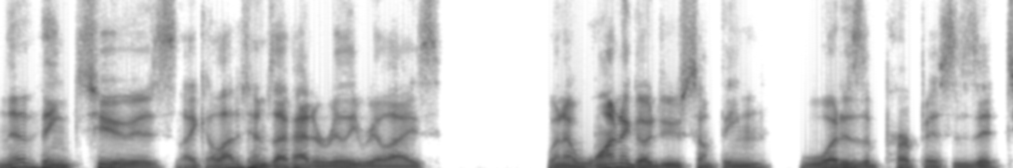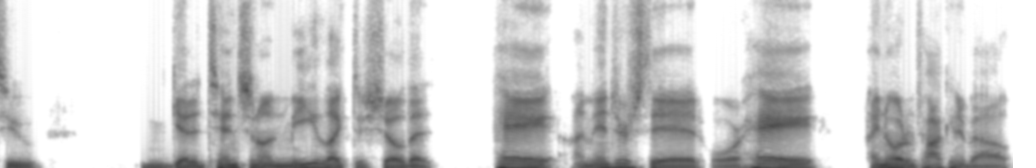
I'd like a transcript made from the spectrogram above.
another thing too is like a lot of times I've had to really realize when I want to go do something, what is the purpose? Is it to get attention on me, like to show that, hey, I'm interested, or hey, I know what I'm talking about?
